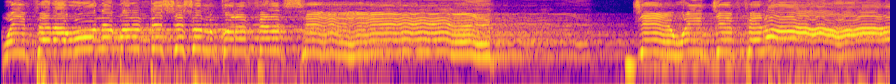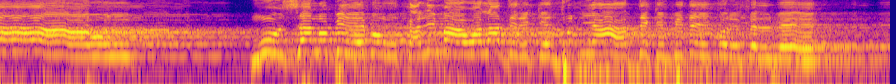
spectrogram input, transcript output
ওই ফেরাউন এবার ডিসিশন করে ফেলছে। যে ওই যে ফেরাউন মুসা নবী এবং কালিমাওয়ালাদেরকে দুনিয়া থেকে বিদায় করে ফেলবে।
